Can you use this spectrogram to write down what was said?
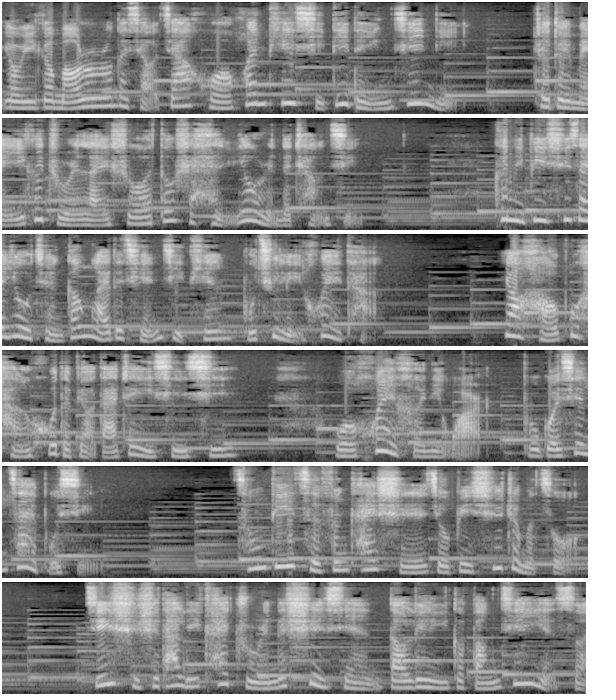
有一个毛茸茸的小家伙欢天喜地地迎接你，这对每一个主人来说都是很诱人的场景。可你必须在幼犬刚来的前几天不去理会它，要毫不含糊地表达这一信息：我会和你玩，不过现在不行。从第一次分开时就必须这么做。即使是它离开主人的视线到另一个房间也算。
